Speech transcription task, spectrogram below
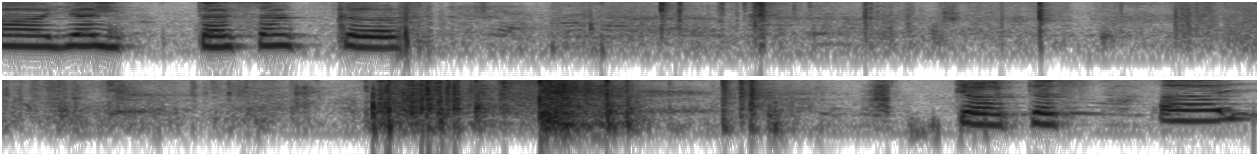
Ayay Tasaka Tatas Ay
